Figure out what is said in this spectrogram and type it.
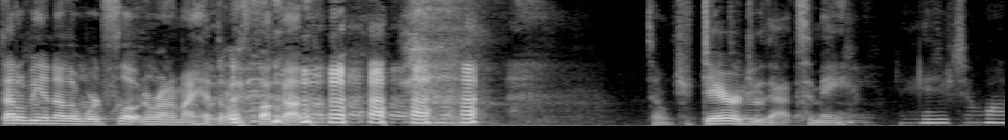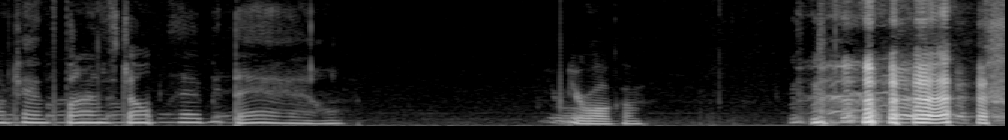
That'll be another word floating around in my head that I'll fuck up. Don't you dare do that to me. Here's one chance, Lawrence, don't let me down. You're welcome.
